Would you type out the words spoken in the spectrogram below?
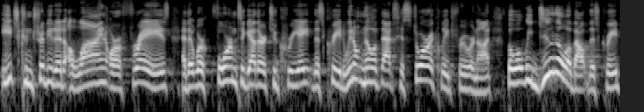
each contributed a line or a phrase that were formed together to create this creed. We don't know if that's historically true or not, but what we do know about this creed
